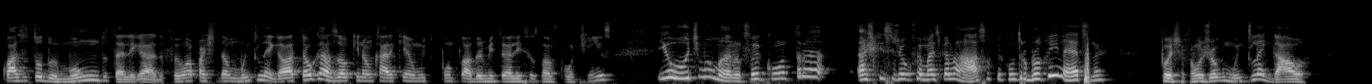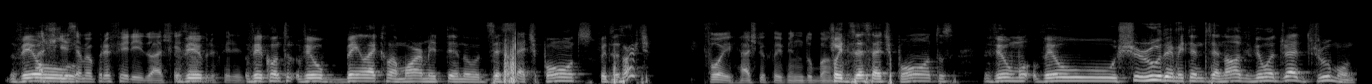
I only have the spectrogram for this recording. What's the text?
quase todo mundo, tá ligado? Foi uma partida muito legal. Até o Gasol, que não é um cara que é muito pontuador, meteu ali seus nove pontinhos. E o último, mano, foi contra. Acho que esse jogo foi mais pela raça, foi contra o Brooklyn Nets, né? Poxa, foi um jogo muito legal. Ver acho o... que esse é meu preferido. Acho que esse ver, é o meu preferido. Ver, contra, ver o Ben Leclamore metendo 17 pontos. Foi 17? Foi, acho que foi vindo do banco. Foi 17 pontos. Ver o, ver o Schroeder metendo 19. Ver o André Drummond.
